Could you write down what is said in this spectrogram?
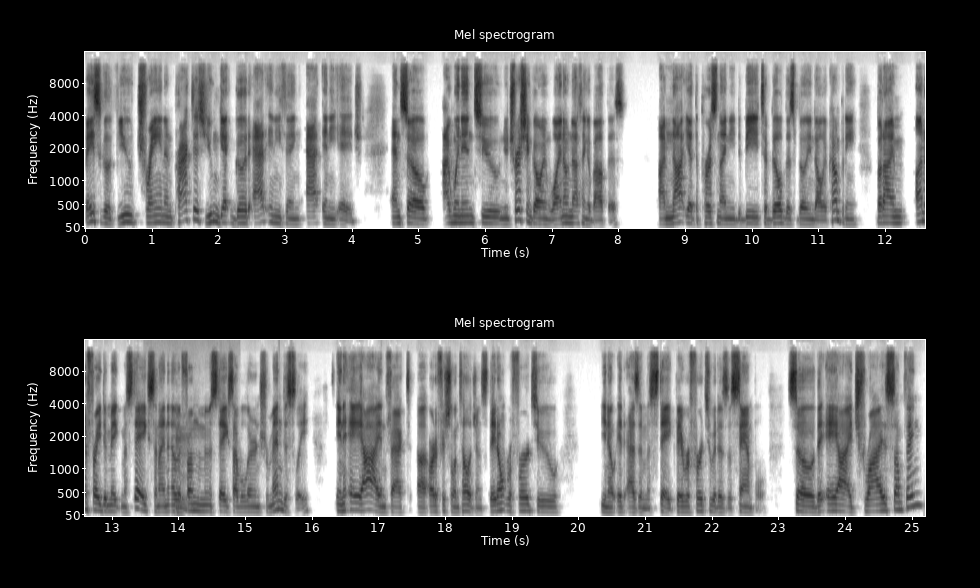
basically, if you train and practice, you can get good at anything at any age. And so I went into nutrition going, well, I know nothing about this. I'm not yet the person I need to be to build this billion dollar company, but I'm unafraid to make mistakes. And I know that Hmm. from the mistakes, I will learn tremendously. In AI, in fact, uh, artificial intelligence, they don't refer to you know it as a mistake they refer to it as a sample so the ai tries something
